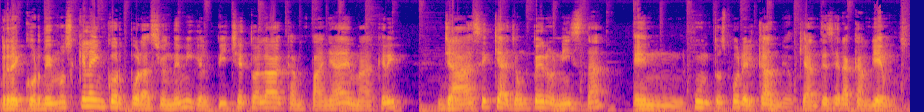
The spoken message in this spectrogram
Recordemos que la incorporación de Miguel Pichetto a la campaña de Macri ya hace que haya un peronista en Juntos por el Cambio, que antes era Cambiemos,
